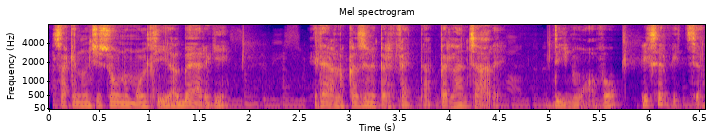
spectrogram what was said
sa che non ci sono molti alberghi ed era l'occasione perfetta per lanciare di nuovo il servizio.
